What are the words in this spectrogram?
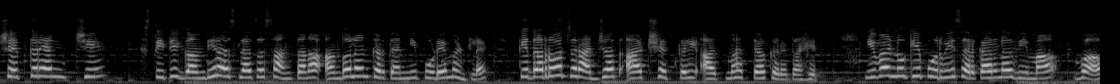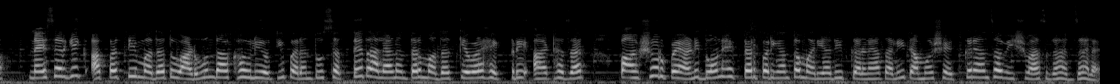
शेतकऱ्यांची स्थिती गंभीर असल्याचं सांगताना आंदोलनकर्त्यांनी पुढे म्हटलंय की दररोज राज्यात आठ शेतकरी आत्महत्या करत आहेत. निवडणुकीपूर्वी सरकारनं विमा व नैसर्गिक आपत्ती मदत वाढवून दाखवली होती परंतु सत्तेत आल्यानंतर मदत केवळ हेक्टरी आठ हजार पाचशे रुपये आणि दोन हेक्टरपर्यंत मर्यादित करण्यात आली त्यामुळे शेतकऱ्यांचा विश्वासघात झालाय.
